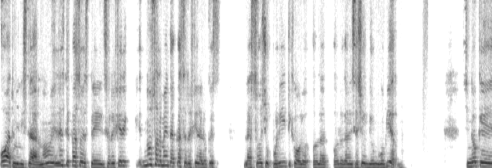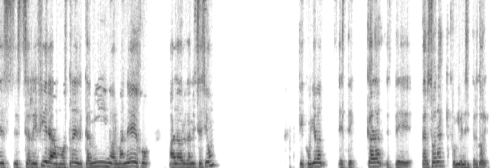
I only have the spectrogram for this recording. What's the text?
o administrar, ¿no? En este caso este, se refiere, no solamente acá se refiere a lo que es la sociopolítica o, o la organización de un gobierno, sino que se refiere a mostrar el camino, al manejo, a la organización que conllevan este, cada este, persona que convive en ese territorio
